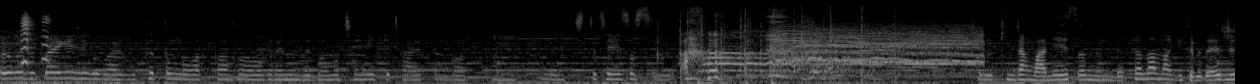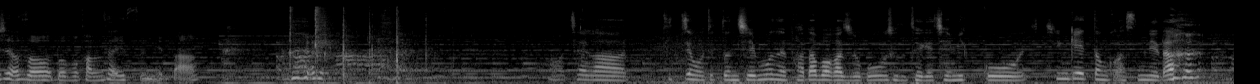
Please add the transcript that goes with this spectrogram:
얼굴도 빨개지고 말 못했던 것 같아서 그랬는데 너무 재밌게 잘했던 것 같아요. 네, 진짜 재밌었습니다. 저도 긴장 많이 했었는데 편안하게 그래도 해주셔서 너무 감사했습니다. 어, 제가 듣지 못했던 질문을 받아봐가지고 저도 되게 재밌고 신기했던 것 같습니다.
